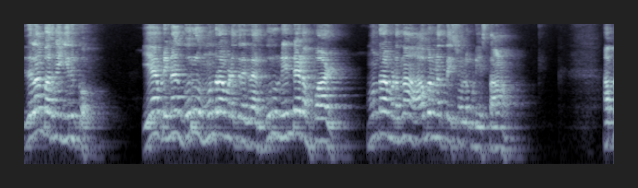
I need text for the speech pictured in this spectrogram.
இதெல்லாம் பாருங்க இருக்கும். ஏன் அப்படின்னா குரு மூன்றாம் இடத்துல இருக்கிறார். குரு நின்ற இடம் பால் மூன்றாம் இடம் தான் ஆபரணத்தை சொல்லக்கூடிய ஸ்தானம். அப்ப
